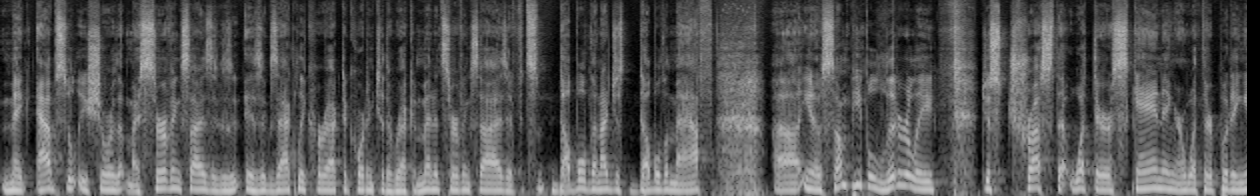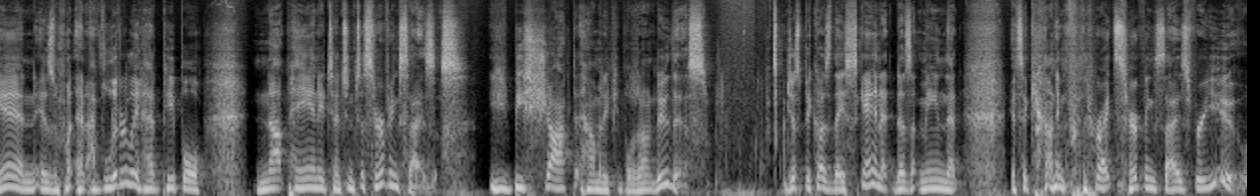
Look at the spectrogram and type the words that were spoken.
make absolutely sure that my serving size is, is exactly correct according to the recommended serving size. If it's double, then I just double the math. Uh, you know, some people literally just trust that what they're scanning or what they're putting in is what, and I've literally had people not pay any attention to serving sizes. You'd be shocked at how many people don't do this just because they scan it doesn't mean that it's accounting for the right serving size for you.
